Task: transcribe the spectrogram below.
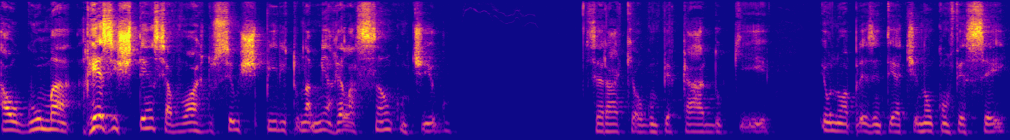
alguma resistência à voz do seu espírito na minha relação contigo? Será que algum pecado que eu não apresentei a ti, não confessei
